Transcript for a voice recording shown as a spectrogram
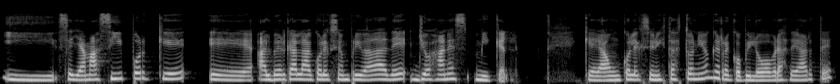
y se llama así porque eh, alberga la colección privada de Johannes Mikkel, que era un coleccionista estonio que recopiló obras de arte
